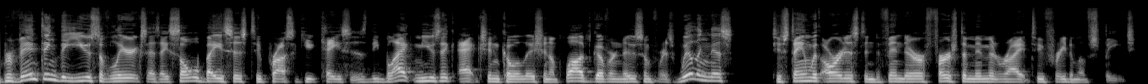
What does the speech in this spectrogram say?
Preventing the use of lyrics as a sole basis to prosecute cases. The Black Music Action Coalition applauds Governor Newsom for his willingness to stand with artists and defend their First Amendment right to freedom of speech.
